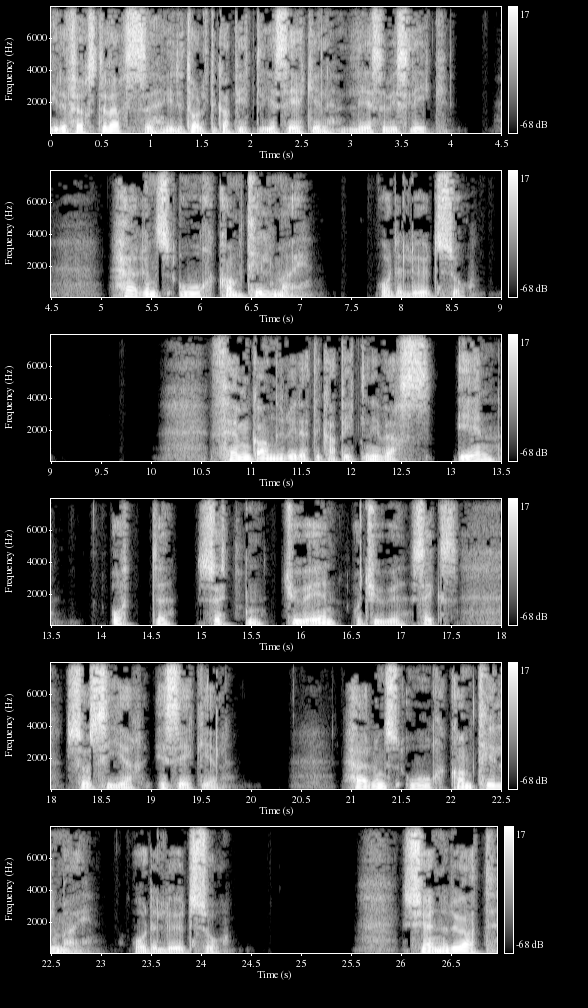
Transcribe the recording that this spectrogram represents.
I det første verset i det tolvte kapittelet i Esekiel leser vi slik. Herrens ord kom til meg, og det lød så. Fem ganger i dette kapittelet i vers 1, 8, 17, 21 og 26 så sier Esekiel, Herrens ord kom til meg, og det lød så. Skjønner du at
